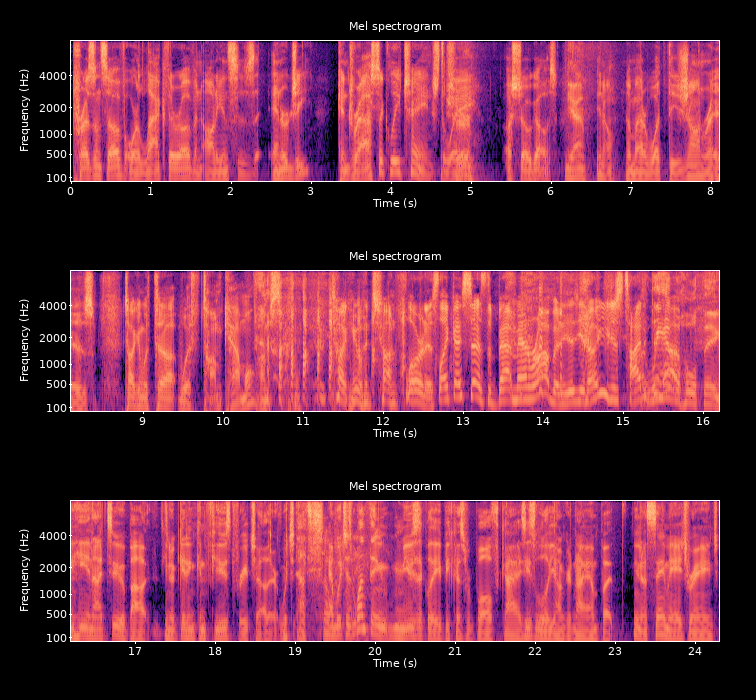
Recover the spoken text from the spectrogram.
presence of or lack thereof an audience's energy can drastically change the Sure. way a show goes. Yeah. you know, no matter what the genre is. Talking with uh, with Tom Catmull, I'm talking with John Floridis. Like I said, it's the Batman Robin. You, you know, you just tied it We have a whole thing, he and I too, about you know getting confused for each other, which That's so and which is one thing musically because we're both guys. He's a little younger than I am, but you know same age range.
